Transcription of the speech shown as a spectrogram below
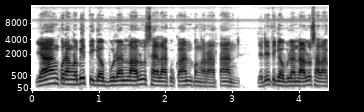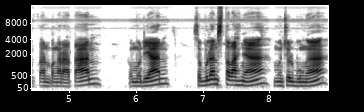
Yang kurang lebih tiga bulan lalu saya lakukan pengeratan. Jadi tiga bulan lalu saya lakukan pengeratan Kemudian sebulan setelahnya muncul bunga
